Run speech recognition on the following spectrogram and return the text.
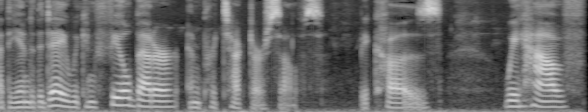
at the end of the day, we can feel better and protect ourselves because we have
